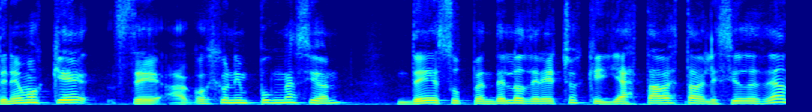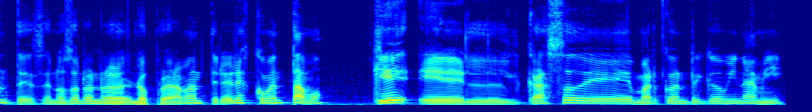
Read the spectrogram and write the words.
tenemos que se acoge una impugnación de suspender los derechos que ya estaba establecido desde antes. Nosotros en los programas anteriores comentamos que el caso de Marco Enrique Minami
